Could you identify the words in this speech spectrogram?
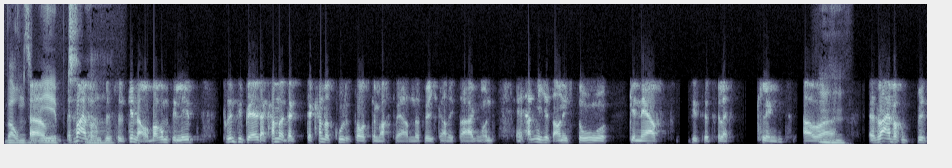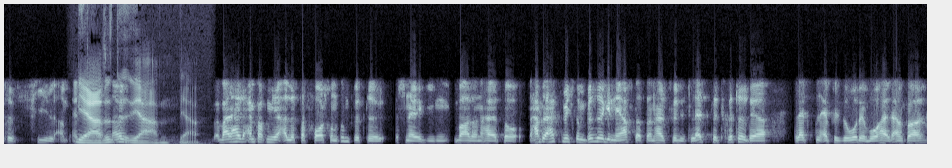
Warum sie Ähm, lebt. es war einfach ja. ein bisschen, genau, warum sie lebt. Prinzipiell, da kann man, da, da kann was Cooles draus gemacht werden, das will ich gar nicht sagen. Und es hat mich jetzt auch nicht so genervt, wie es jetzt vielleicht klingt. Aber Mhm. Es war einfach ein bisschen viel am Ende. Ja, ne? das, ja, ja. weil halt einfach mir alles davor schon so ein bisschen schnell ging, war dann halt so, hat, hat mich so ein bisschen genervt, dass dann halt für das letzte Drittel der letzten Episode, wo halt einfach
